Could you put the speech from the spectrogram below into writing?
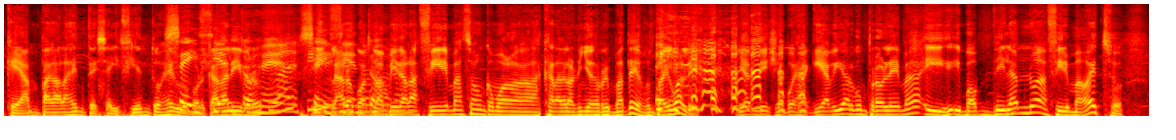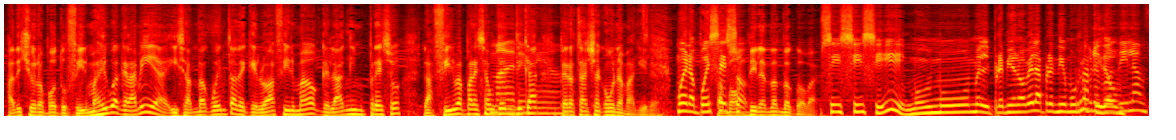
que han pagado a la gente 600 euros por cada 600, libro. ¿eh? Y claro, 600. cuando han mirado las firmas son como las caras de los niños de Mateo, son todas iguales. y han dicho, pues aquí ha habido algún problema y, y Bob Dylan no ha firmado esto. Ha dicho, no, pues tu firma es igual que la mía. Y se han dado cuenta de que lo ha firmado, que lo han impreso, la firma parece Madre auténtica, mía. pero está hecha con una máquina. Bueno, pues Está eso. Bob Dylan dando coba. Sí, sí, sí, muy, muy, el premio Nobel aprendió muy Hombre, rápido. Bob Dylan, un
